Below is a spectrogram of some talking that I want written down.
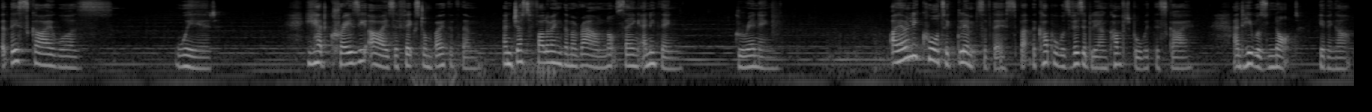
But this guy was weird. He had crazy eyes affixed on both of them, and just following them around, not saying anything, grinning. I only caught a glimpse of this, but the couple was visibly uncomfortable with this guy, and he was not giving up.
